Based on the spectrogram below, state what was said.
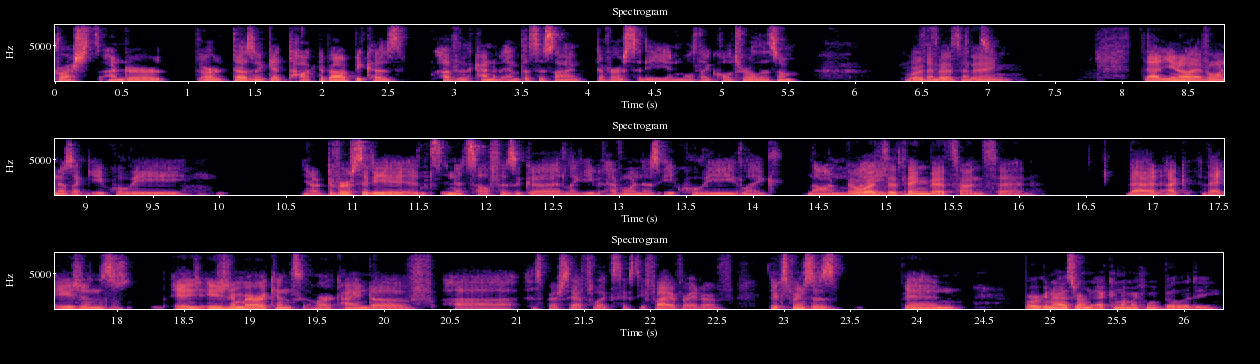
brushed under or doesn't get talked about because of the kind of emphasis on diversity and multiculturalism. What's that, that thing? That you know, everyone is like equally, you know, diversity in, in itself is a good. Like everyone is equally like non. So what's the thing that's unsaid? That that Asians, Asian Americans are kind of, uh, especially after like sixty five, right? Of the experience has been organized around economic mobility.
